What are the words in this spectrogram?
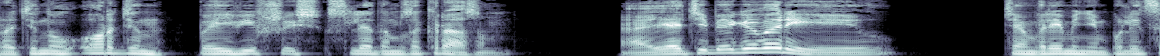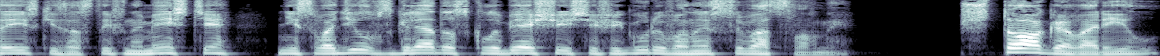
протянул орден, появившись следом за Кразом. А я тебе говорил. Тем временем полицейский, застыв на месте, не сводил взгляда с клубящейся фигуры Ванессы Вацлавны. «Что говорил?»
